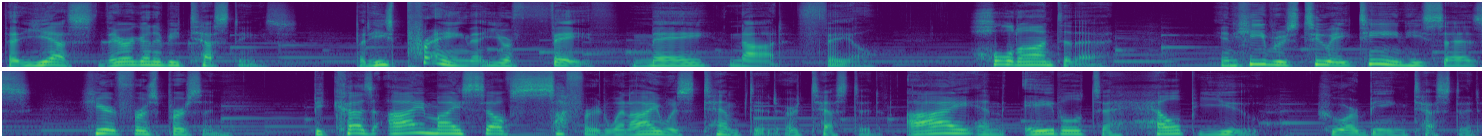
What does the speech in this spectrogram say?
that yes, there are going to be testings, but he's praying that your faith may not fail. Hold on to that. In Hebrews 2:18 he says, here at first person, because I myself suffered when I was tempted or tested, I am able to help you who are being tested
